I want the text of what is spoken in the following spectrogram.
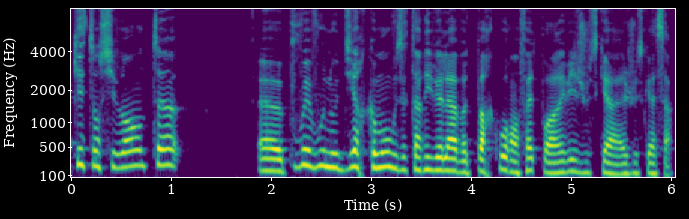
Question suivante. Euh, pouvez-vous nous dire comment vous êtes arrivé là, votre parcours en fait, pour arriver jusqu'à ça?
